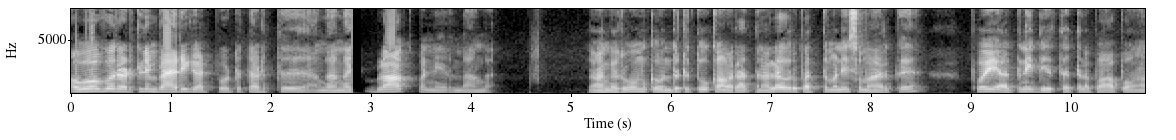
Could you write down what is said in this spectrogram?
ஒவ்வொரு இடத்துலையும் பேரிகேட் போட்டு தடுத்து அங்கங்கே பிளாக் பண்ணியிருந்தாங்க. நாங்கள் ரூமுக்கு வந்துட்டு தூக்கம் வராதனால ஒரு பத்து மணி சுமாருக்கு போய் அக்னி தீர்த்தத்தில் பார்ப்போம்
